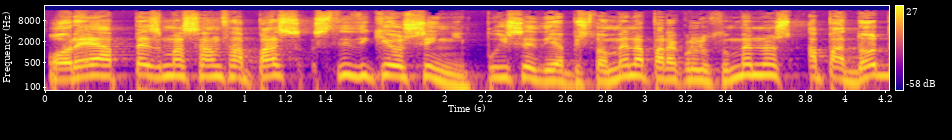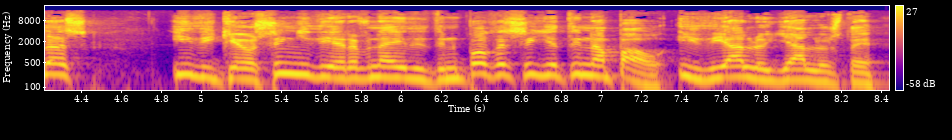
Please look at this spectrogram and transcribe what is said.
Ωραία, πες μας αν θα πας στη δικαιοσύνη, που είσαι διαπιστωμένα παρακολουθουμένος, απαντώντας, η δικαιοσύνη διερευνά ήδη την υπόθεση, γιατί να πάω. Οι διάλογοι άλλωστε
